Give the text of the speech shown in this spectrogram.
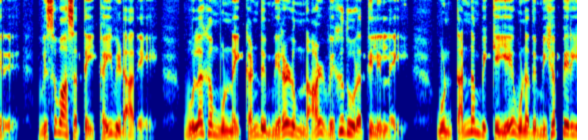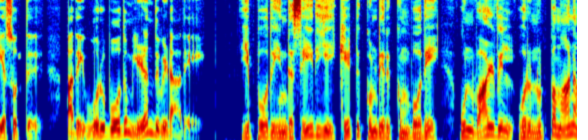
இரு விசுவாசத்தை கைவிடாதே. உலகம் உன்னை கண்டு மிரளும் நாள் வெகு தூரத்தில் இல்லை. உன் தன்னம்பிக்கையே உனது மிகப்பெரிய சொத்து அதை ஒருபோதும் இழந்து விடாதே. இப்போது இந்த செய்தியை கேட்டுக்கொண்டிருக்கும் போதே உன் வாழ்வில் ஒரு நுட்பமான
